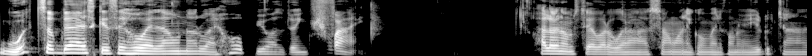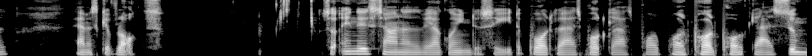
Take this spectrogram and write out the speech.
What's up, guys? कैसे हो ఎలా I hope you are doing fine. Hello, namaste, Everyone, assalamu alaikum. Welcome to my YouTube channel, MSK Vlogs. So, in this channel, we are going to see the podcast, podcast, pod, pod, pod, podcast, zoom,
